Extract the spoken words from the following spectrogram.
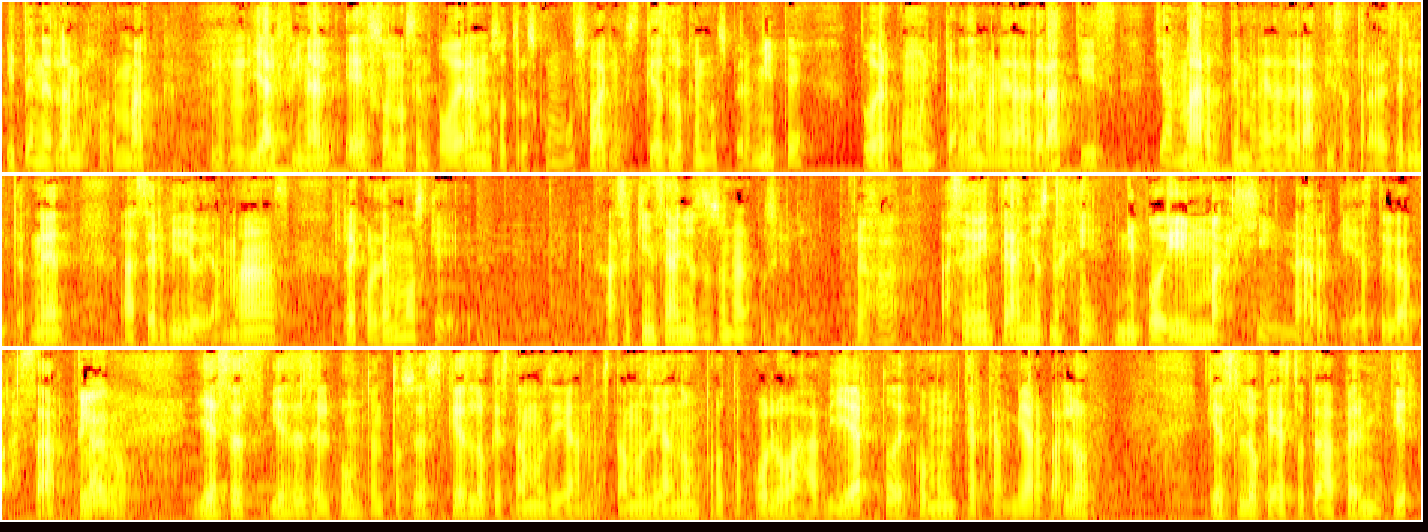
y tener la mejor marca. Y al final eso nos empodera a nosotros como usuarios, que es lo que nos permite poder comunicar de manera gratis, llamar de manera gratis a través del Internet, hacer videollamadas. Recordemos que hace 15 años eso no era posible. Hace 20 años nadie ni podía imaginar que esto iba a pasar. Claro. Y ese, es, y ese es el punto. Entonces, ¿qué es lo que estamos llegando? Estamos llegando a un protocolo abierto de cómo intercambiar valor. ¿Qué es lo que esto te va a permitir?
